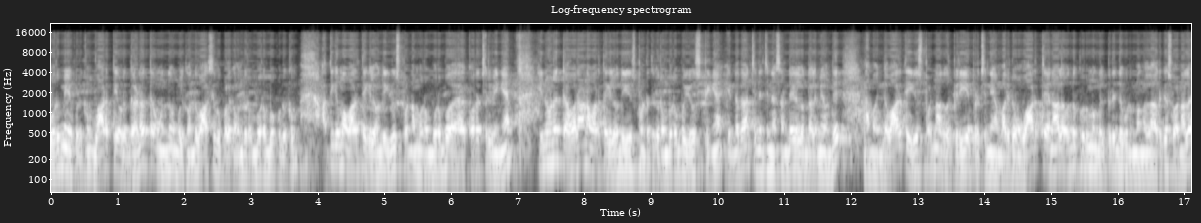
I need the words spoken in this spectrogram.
பொறுமையை கொடுக்கும். வார்த்தையோட கனத்தை வந்து உங்களுக்கு வந்து வாசிப்பு பழக்கம் வந்து ரொம்ப ரொம்ப கொடுக்கும். அதிகமாக வார்த்தைகளை வந்து யூஸ் பண்ணாமல் ரொம்ப ரொம்ப குறைச்சிருவீங்க. இன்னொன்று தவறான வார்த்தைகள் வந்து யூஸ் பண்ணுறதுக்கு ரொம்ப ரொம்ப யோசிப்பீங்க. என்னதான் சின்ன சின்ன சண்டைகள் வந்தாலுமே வந்து நம்ம இந்த வார்த்தையை யூஸ் பண்ணால் அது ஒரு பெரிய பிரச்சனையாக மாறிடும். வார்த்தையினால் வந்து குடும்பங்கள் பிரிந்த குடும்பங்கள்லாம் இருக்குது ஸோ அதனால்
